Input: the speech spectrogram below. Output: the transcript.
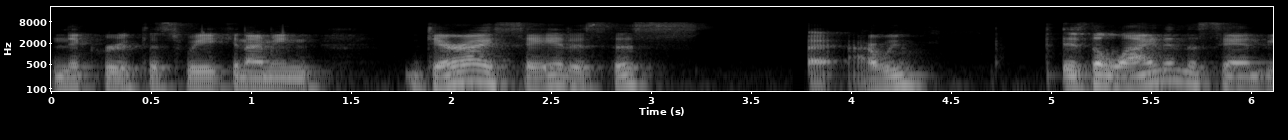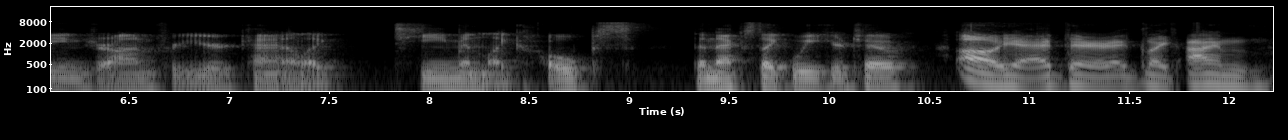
Nick Ruth this week, and I mean, dare I say it? Is this are we is the line in the sand being drawn for your kind of like team and like hopes the next like week or two? Oh yeah, there like I'm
